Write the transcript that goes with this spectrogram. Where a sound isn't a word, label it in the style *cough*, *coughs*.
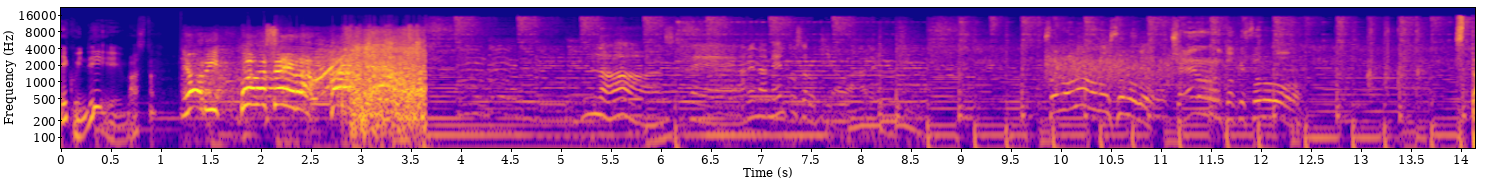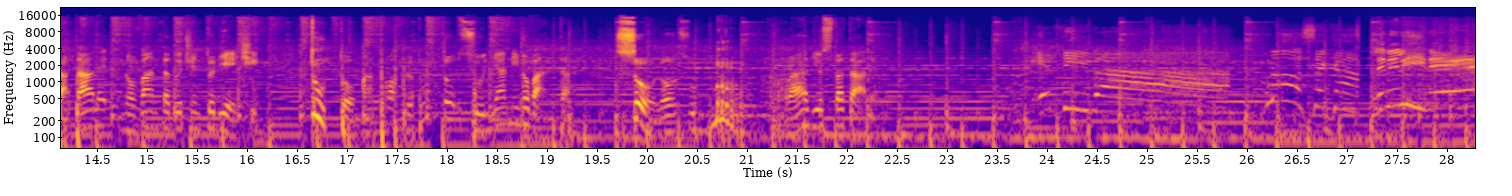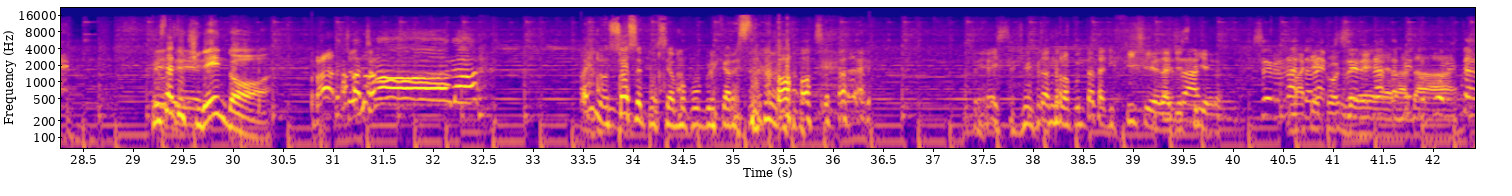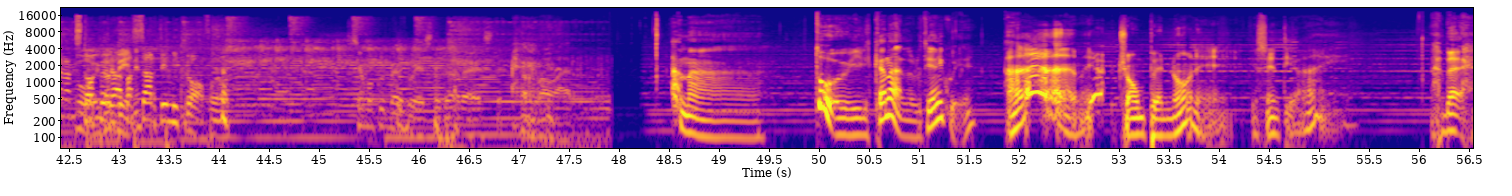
E quindi basta. Signori, buonasera! No, eh, allenamento sarò chiamare. Sono loro o non sono loro? Certo che sono loro. Statale 9210. Tutto, ma proprio tutto sugli anni 90. Solo su Brrr Radio Statale. Evviva! Mi state uccidendo! Barcellona! Ma io non so se possiamo pubblicare sta *laughs* cosa. Sta diventando una puntata difficile da Esatto. gestire. Serenata Ma che rap, cos'era, serenata metropolitana. Sto Voi, per bene. passarti il microfono. Siamo qui per questo, del resto. Ah, ma tu il canale lo tieni qui? Ah, ma io ho un pennone che sentirai. Eh Beh,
